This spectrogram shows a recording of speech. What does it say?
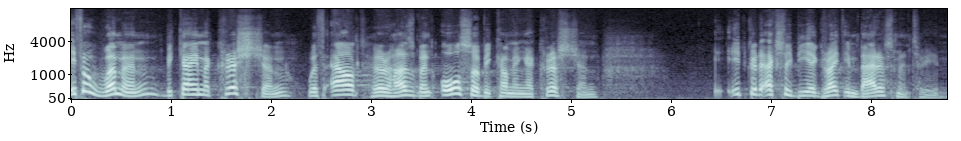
If a woman became a Christian without her husband also becoming a Christian, it could actually be a great embarrassment to him.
